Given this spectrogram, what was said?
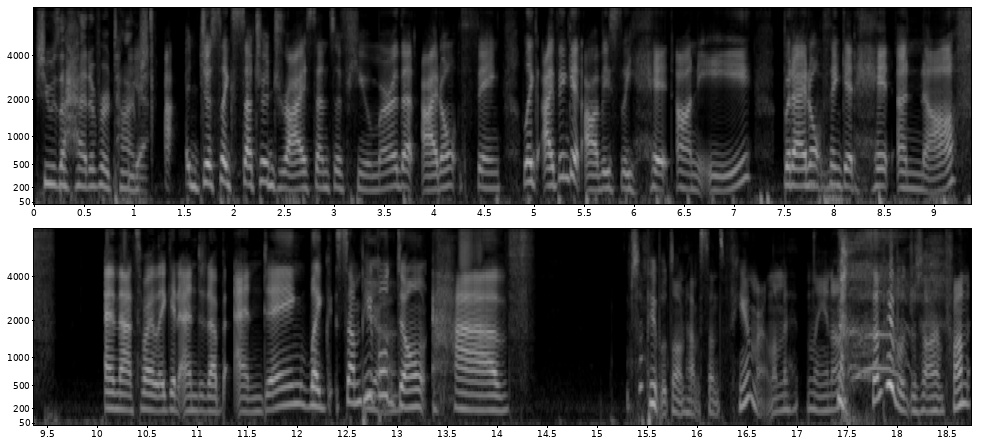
She was ahead of her time. Yeah. I- Just like such a dry sense of humor that I don't think, like, I think it obviously hit on E, but I don't mm-hmm. think it hit enough. And that's why, like, it ended up ending. Like, some people Yeah. don't have, some people don't have a sense of humor. Let me, you know, some people just aren't funny.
